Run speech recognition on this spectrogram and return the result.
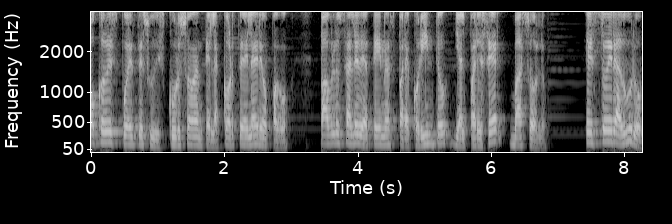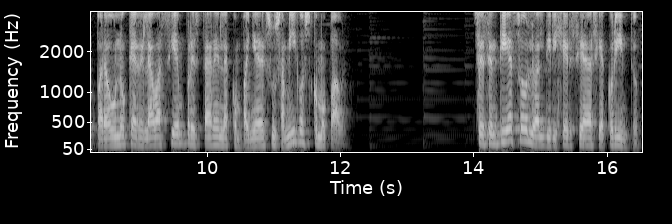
Poco después de su discurso ante la corte del Areópago, Pablo sale de Atenas para Corinto y al parecer va solo. Esto era duro para uno que anhelaba siempre estar en la compañía de sus amigos como Pablo. Se sentía solo al dirigirse hacia Corinto.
